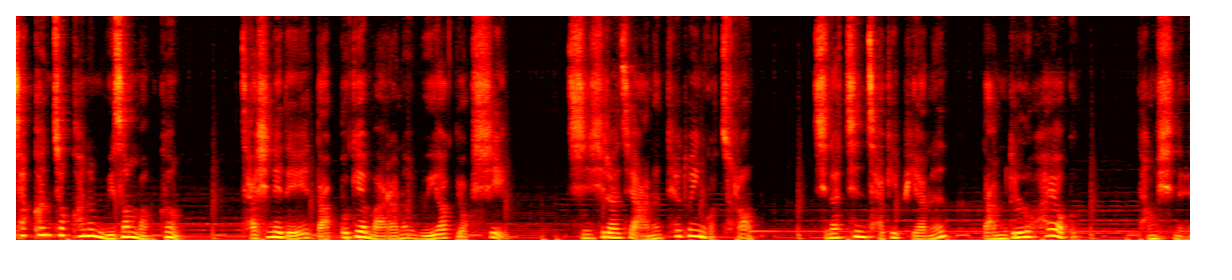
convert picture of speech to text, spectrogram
착한 척하는 위선만큼 자신에 대해 나쁘게 말하는 위약 역시 진실하지 않은 태도인 것처럼 지나친 자기 비하는 남들로 하여금 당신을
